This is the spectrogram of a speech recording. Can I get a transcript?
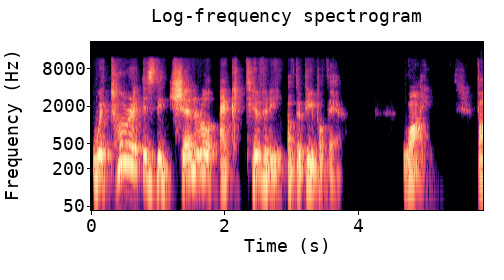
Where Torah is the general activity of the people there. Why? He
